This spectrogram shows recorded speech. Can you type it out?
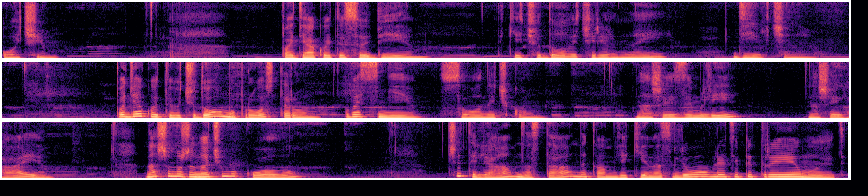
очі. Подякуйте собі, такій чудовій чарівній дівчині. Подякуйте чудовому простору, весні, сонечку, нашої землі, нашої гаї, нашому жіночому колу, вчителям, наставникам, які нас люблять і підтримують,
